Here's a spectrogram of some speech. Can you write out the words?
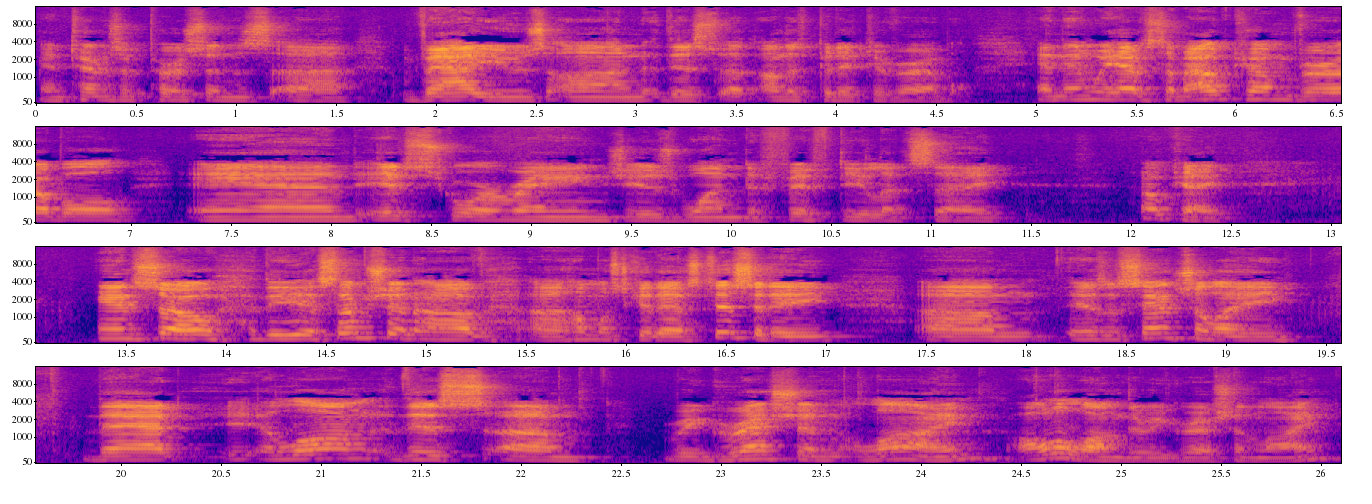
in terms of persons' uh, values on this, uh, on this predictor variable. And then we have some outcome variable, and its score range is 1 to 50, let's say. Okay. And so the assumption of uh, homoscedasticity um, is essentially that along this um, regression line, all along the regression line,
